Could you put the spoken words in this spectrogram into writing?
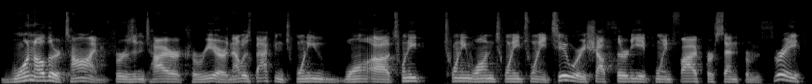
one other time for his entire career. And that was back in 21, uh, 2021, 2022, where he shot 38.5% from three.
